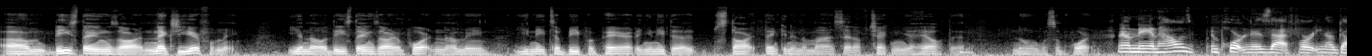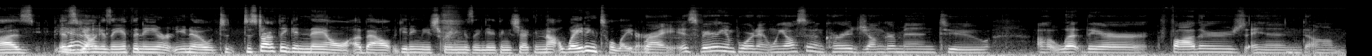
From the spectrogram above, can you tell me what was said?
Um, these things are next year for me you know, these things are important. I mean, you need to be prepared and you need to start thinking in the mindset of checking your health and knowing what's important. Now, Nan, how is important is that for, you know, guys as yeah. young as Anthony or, you know, to, to start thinking now about getting these screenings and getting things checked and not waiting till later? Right. It's very important. We also encourage younger men to uh, let their fathers and um,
